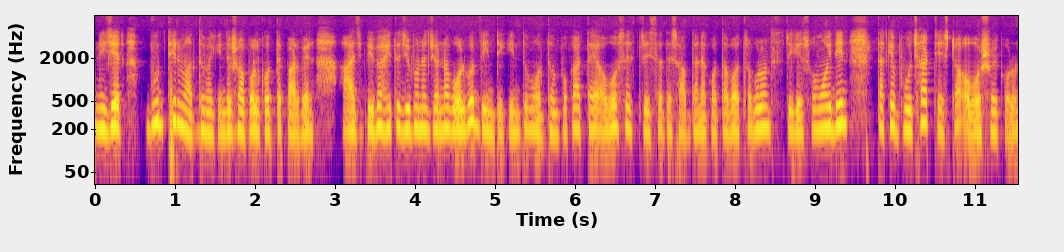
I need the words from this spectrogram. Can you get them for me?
নিজের বুদ্ধির মাধ্যমে কিন্তু সফল করতে পারবেন। আজ বিবাহিত জীবনের জন্য বলব, দিনটি কিন্তু মধ্যম প্রকার তাই অবশ্যই স্ত্রীর সাথে সাবধানে কথাবার্তা বলুন, স্ত্রীকে সময় দিন, তাকে বোঝার চেষ্টা অবশ্যই করুন।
